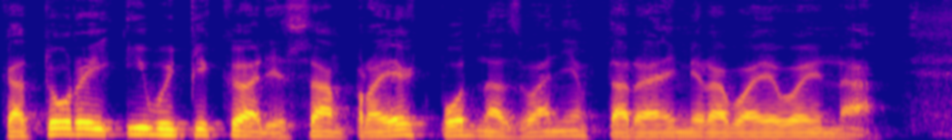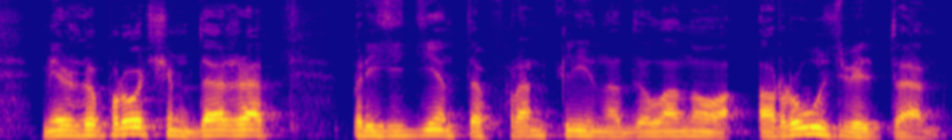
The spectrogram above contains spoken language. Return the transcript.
которые и выпекали сам проект под названием «Вторая мировая война». Между прочим, даже президента Франклина Делано Рузвельта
